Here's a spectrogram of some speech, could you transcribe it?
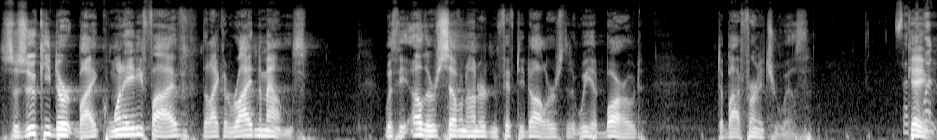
Suzuki dirt bike, 185, that I could ride in the mountains with the other $750 that we had borrowed to buy furniture with. Is that, Okay, the, one,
